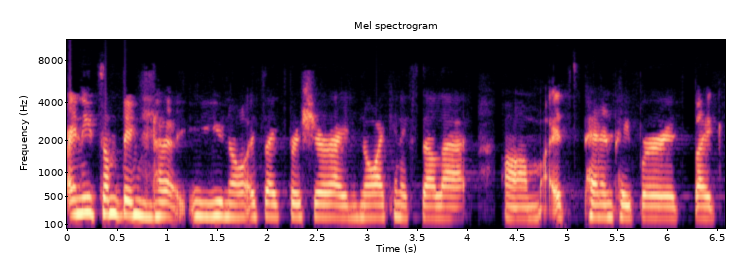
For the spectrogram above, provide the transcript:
I need something that, you know, it's like for sure I know I can excel at. Um, it's pen and paper, it's like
